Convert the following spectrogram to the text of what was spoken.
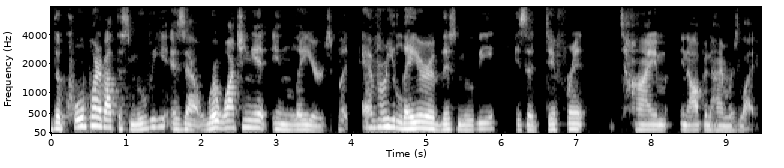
the cool part about this movie is that we're watching it in layers, but every layer of this movie is a different time in Oppenheimer's life.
